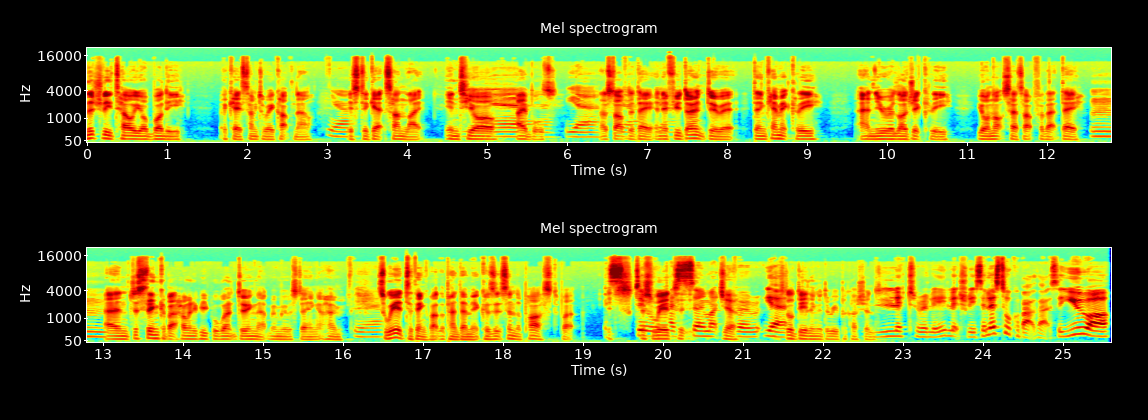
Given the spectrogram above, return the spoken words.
literally tell your body, okay, it's time to wake up now, yeah is to get sunlight into your Yeah, eyeballs. yeah at the start of the day. And if you don't do it, then chemically and neurologically, you're not set up for that day. Mm, And just think about how many people weren't doing that when we were staying at home. yeah It's weird to think about the pandemic because it's in the past, but it it's still just weird has to so much yeah, of a yeah still dealing with the repercussions. literally literally so let's talk about that so you are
